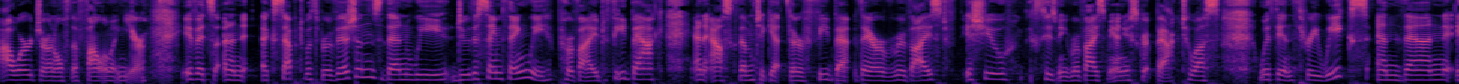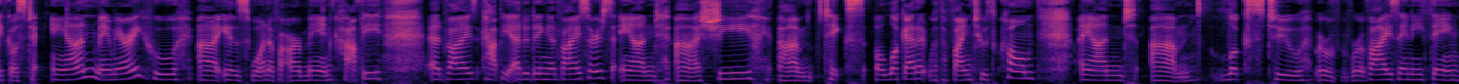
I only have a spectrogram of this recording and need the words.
our journal the following year. If it's an accept with revisions, then we do the same thing. We provide feedback and ask them to get their feedback, their revised issue, excuse me, revised manuscript back to us within three weeks. And then it goes to Anne Mamary, who uh, is one of our main copy advise, copy editing advisors, and uh, she um, takes takes a look at it with a fine tooth comb and um, looks to re- revise anything.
